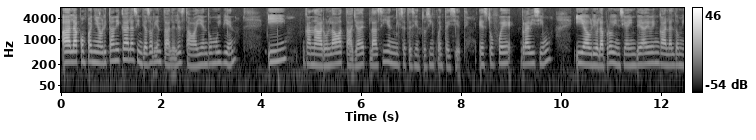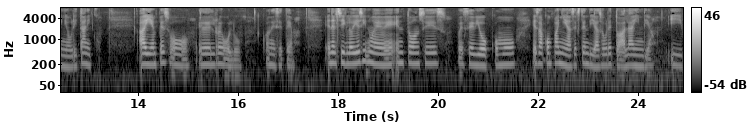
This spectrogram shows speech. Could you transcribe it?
A la Compañía Británica de las Indias Orientales le estaba yendo muy bien y ganaron la batalla de Plassey en 1757. Esto fue gravísimo y abrió la provincia india de Bengala al dominio británico. Ahí empezó el revolú con ese tema. En el siglo XIX entonces pues se vio como esa compañía se extendía sobre toda la India y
